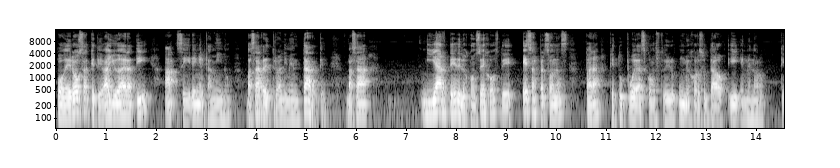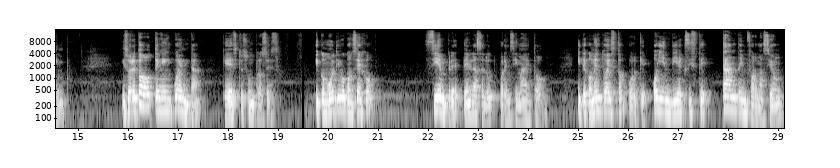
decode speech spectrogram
poderosa que te va a ayudar a ti a seguir en el camino, vas a retroalimentarte, vas a guiarte de los consejos de esas personas para que tú puedas construir un mejor resultado y en menor tiempo. Y sobre todo, ten en cuenta que esto es un proceso. Y como último consejo, siempre ten la salud por encima de todo. Y te comento esto porque hoy en día existe tanta información,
